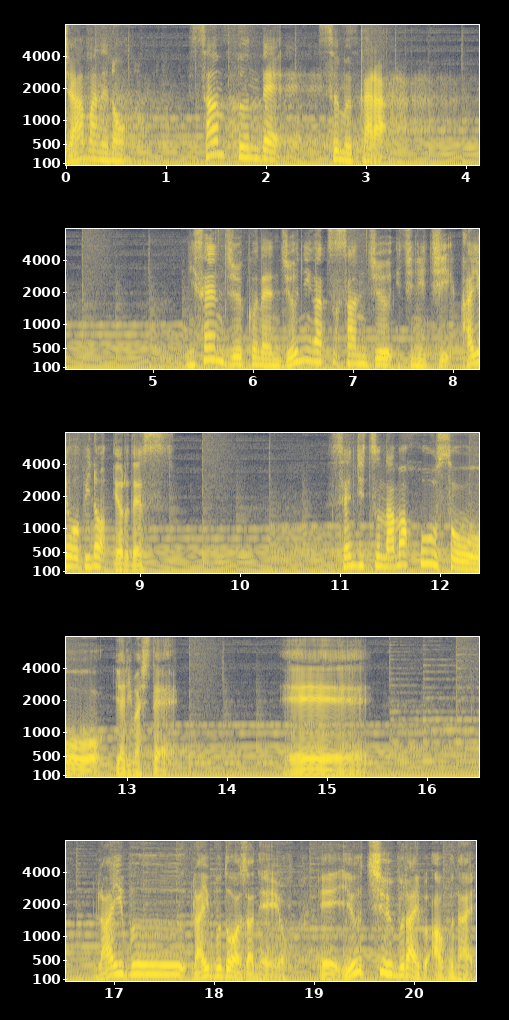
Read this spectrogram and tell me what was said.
ジャーマネの3分で済むから。2019年12月31日火曜日の夜です。先日生放送をやりまして。えー、ライブライブドアじゃねえよ、えー、YouTube ライブ危ない、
